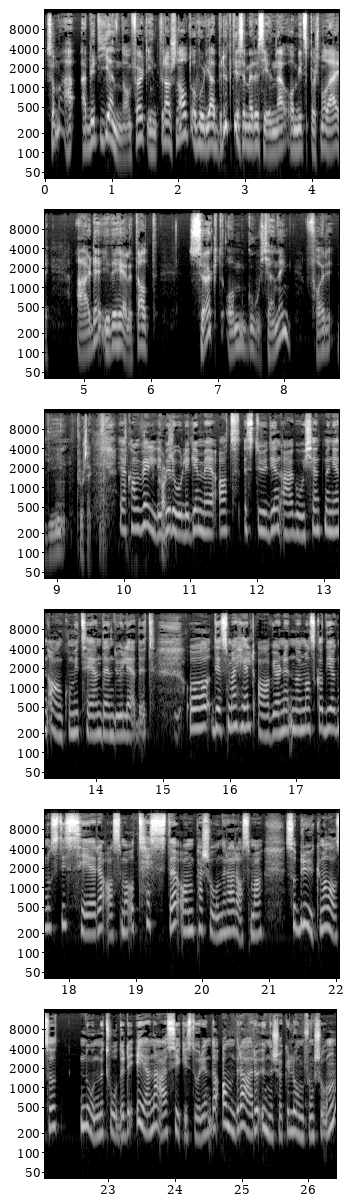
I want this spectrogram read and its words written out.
som er blitt gjennomført internasjonalt, og hvor de har brukt disse medisinene. Og mitt spørsmål er er det i det hele tatt søkt om godkjenning for de prosjektene? Jeg kan veldig Kanskje. berolige med at studien er godkjent, men i en annen komité enn den du ledet. Og Det som er helt avgjørende når man skal diagnostisere astma og teste om personer har astma, så bruker man altså noen metoder. Det ene er sykehistorien. Det andre er å undersøke lungefunksjonen.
